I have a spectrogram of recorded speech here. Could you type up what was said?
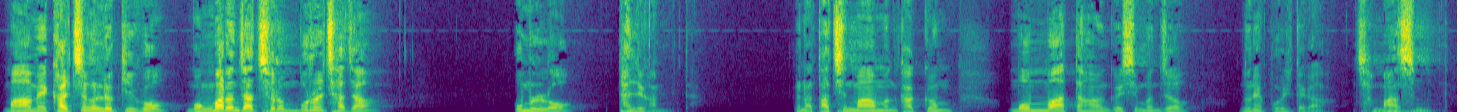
마음의 갈증을 느끼고 목마른 자처럼 물을 찾아 우물로 달려갑니다. 그러나 다친 마음은 가끔 못마땅한 것이 먼저 눈에 보일 때가 참 많습니다.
